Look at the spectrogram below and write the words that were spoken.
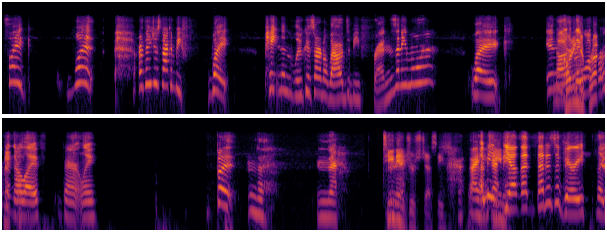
It's like, what? Are they just not going to be like Peyton and Lucas aren't allowed to be friends anymore? Like, in Not According they to want Brooke, Brooke in their life, apparently. but nah, nah. Teenagers, Jessi. I, I mean, Teenage- yeah, that that is a very like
